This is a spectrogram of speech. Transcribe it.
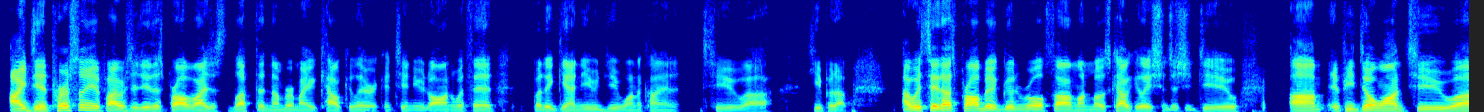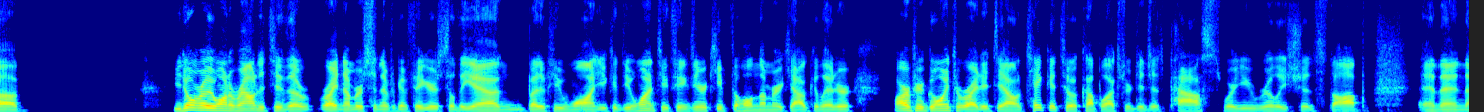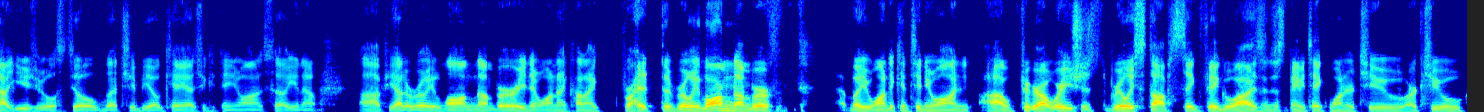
I did personally, if I was to do this problem, I just left the number in my calculator and continued on with it. But again, you do want to kind of to uh, keep it up. I would say that's probably a good rule of thumb on most calculations that you do. Um, if you don't want to, uh, you don't really want to round it to the right number of significant figures till the end. But if you want, you could do one or two things. Either keep the whole number in calculator, or if you're going to write it down, take it to a couple extra digits past where you really should stop. And then that usually will still let you be okay as you continue on. So, you know, uh, if you had a really long number, you didn't want to kind of write the really long number, but you want to continue on, uh, figure out where you should really stop sig fig wise and just maybe take one or two or two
